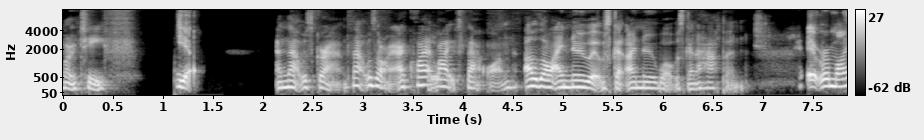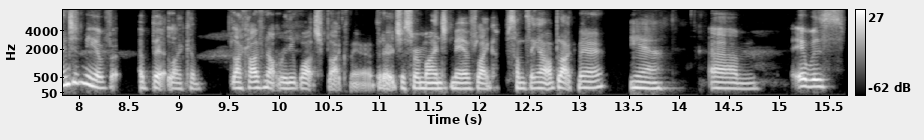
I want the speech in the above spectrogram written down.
motif. Yeah. And that was grand. That was all right. I quite liked that one. Although I knew it was going I knew what was going to happen. it reminded me of a bit like a like I've not really watched Black Mirror, but it just reminded me of like something out of Black Mirror. Yeah. Um, it was,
